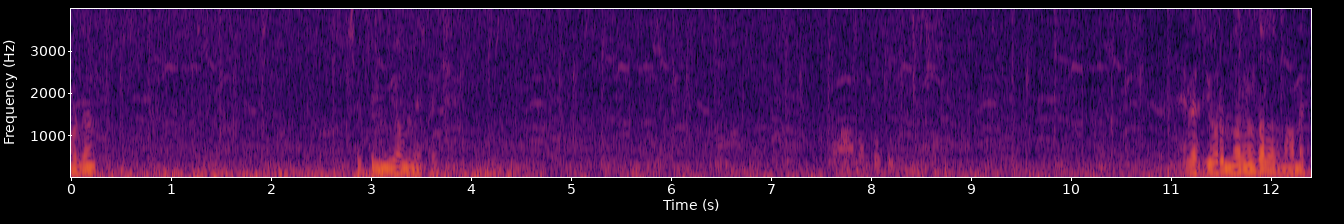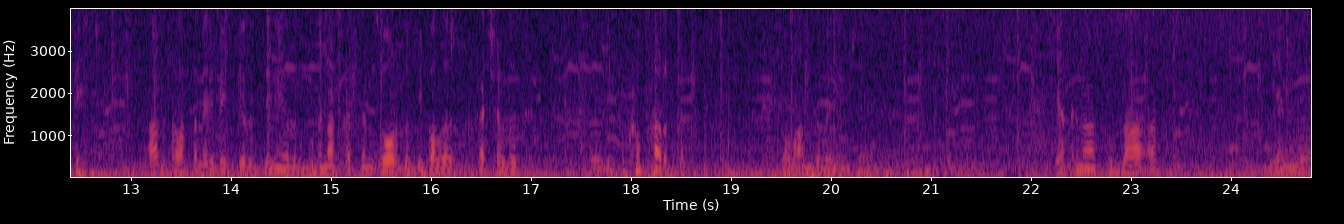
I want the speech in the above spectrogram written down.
Oradan çekim iyi olmuyor pek. Evet yorumlarınızı alalım Ahmet Bey. Abi sabahtan beri bekliyoruz, deniyoruz. Bugün hakikaten zordu. Bir balığı kaçırdık. Ee, bir kopardı. Dolandı benim şeye. Yakına at, uzağa at. Yemle.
